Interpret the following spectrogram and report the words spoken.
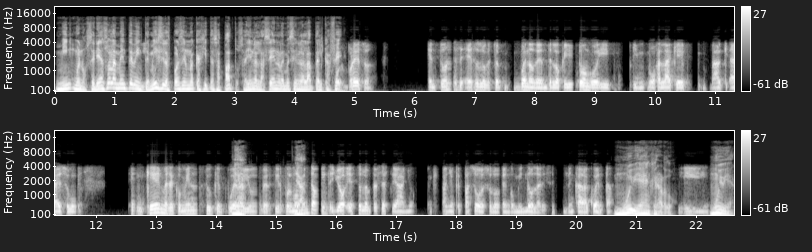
bueno, serían solamente 20 mil si las pones en una cajita de zapatos, ahí en la alacena, la metes en la lata del café. Por, eso. Entonces, eso es lo que estoy, bueno, de, lo que yo pongo y, ojalá que a, eso voy. ¿En qué me recomiendas tú que pueda yo invertir? Por el momento, yo esto lo empecé este año, el año que pasó, solo tengo mil dólares en cada cuenta. Muy bien, Gerardo. Y, Muy bien.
